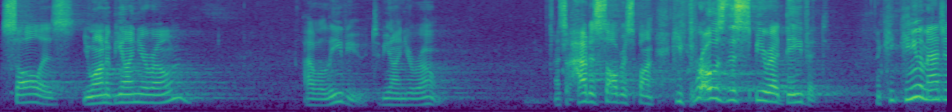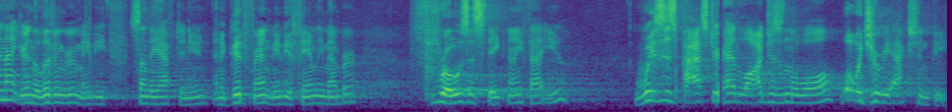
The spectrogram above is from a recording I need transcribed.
Saul is, You want to be on your own? I will leave you to be on your own. And so, how does Saul respond? He throws this spear at David. Can, can, you imagine that? You're in the living room, maybe Sunday afternoon, and a good friend, maybe a family member, throws a steak knife at you, whizzes past your head, lodges in the wall. What would your reaction be?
